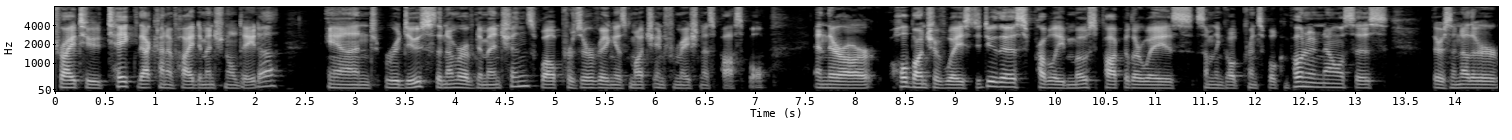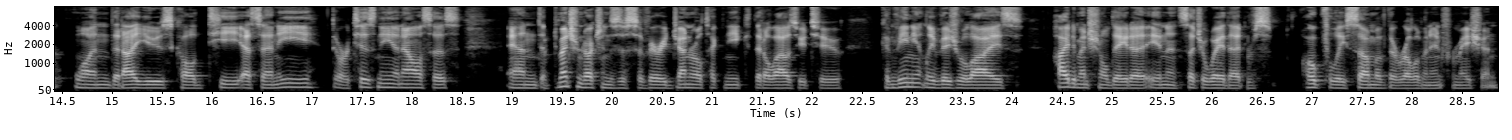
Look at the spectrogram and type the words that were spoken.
try to take that kind of high dimensional data and reduce the number of dimensions while preserving as much information as possible. And there are a whole bunch of ways to do this. Probably most popular way is something called principal component analysis. There's another one that I use called t-SNE or TISNE analysis. And dimension reduction is just a very general technique that allows you to conveniently visualize high dimensional data in such a way that hopefully some of the relevant information.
